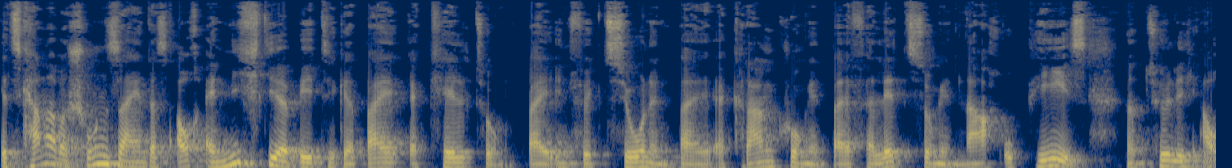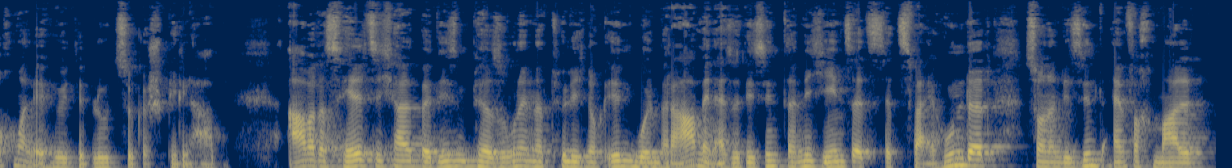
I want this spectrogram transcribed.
Jetzt kann aber schon sein, dass auch ein Nicht-Diabetiker bei Erkältung, bei Infektionen, bei Erkrankungen, bei Verletzungen nach OPs natürlich auch mal erhöhte Blutzuckerspiegel haben. Aber das hält sich halt bei diesen Personen natürlich noch irgendwo im Rahmen. Also die sind dann nicht jenseits der 200, sondern die sind einfach mal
